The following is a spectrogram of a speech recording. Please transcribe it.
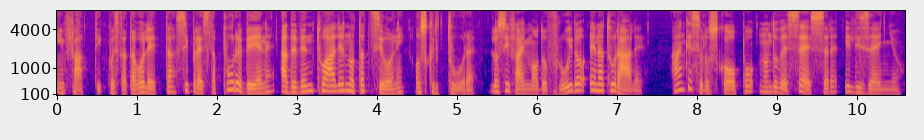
Infatti questa tavoletta si presta pure bene ad eventuali annotazioni o scritture. Lo si fa in modo fluido e naturale, anche se lo scopo non dovesse essere il disegno.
